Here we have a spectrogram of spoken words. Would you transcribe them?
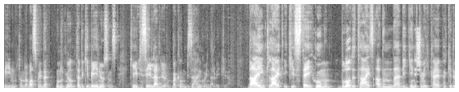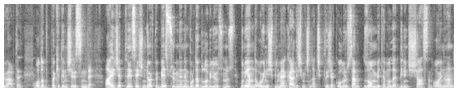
beğeni butonuna basmayı da unutmayalım. Tabii ki beğeniyorsanız. Keyifli seyirler diliyorum. Bakalım bize hangi oyunlar bekliyor. Dying Light 2 Stay Human, Bloody Ties adında bir genişleme hikaye paketi vardı. O da bu paketin içerisinde. Ayrıca PlayStation 4 ve 5 sürümlerini burada bulabiliyorsunuz. Bunun yanında oyun hiç bilmeyen kardeşim için açıklayacak olursam zombi temalı birinci şahsın oynanan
